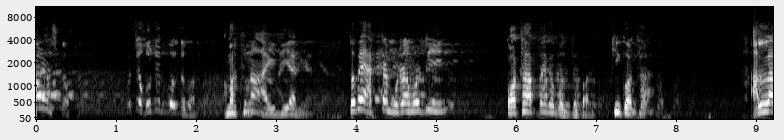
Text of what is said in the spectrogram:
বয়স কত? বলছে হুজুর বলতে পারব আমার কোনো আইডিয়া নেই। তবে একটা মোটামুটি কথা আপনাকে বলতে পারব। কি কথা? আল্লাহ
